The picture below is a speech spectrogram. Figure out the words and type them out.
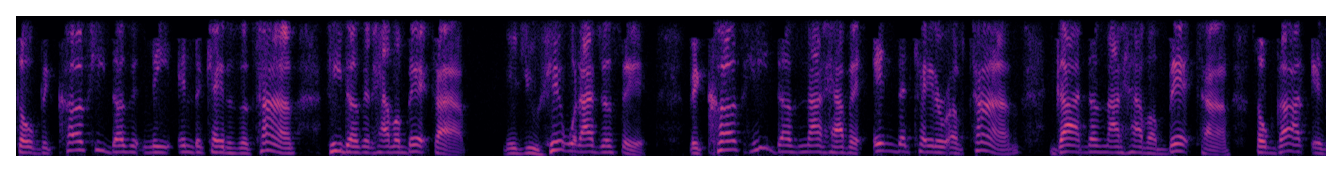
So because he doesn't need indicators of time, he doesn't have a bedtime. Did you hear what I just said? Because he does not have an indicator of time, God does not have a bedtime. So God is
